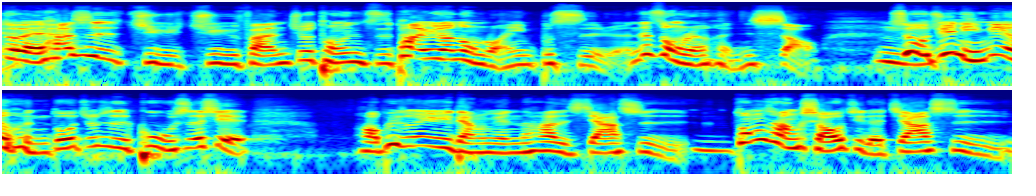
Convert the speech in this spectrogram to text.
对，他是举举凡就同只怕遇到那种软硬不死人，那种人很少。所以我觉得里面有很多就是故事，而且好，譬如说因为梁元他的家世，通常小姐的家世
